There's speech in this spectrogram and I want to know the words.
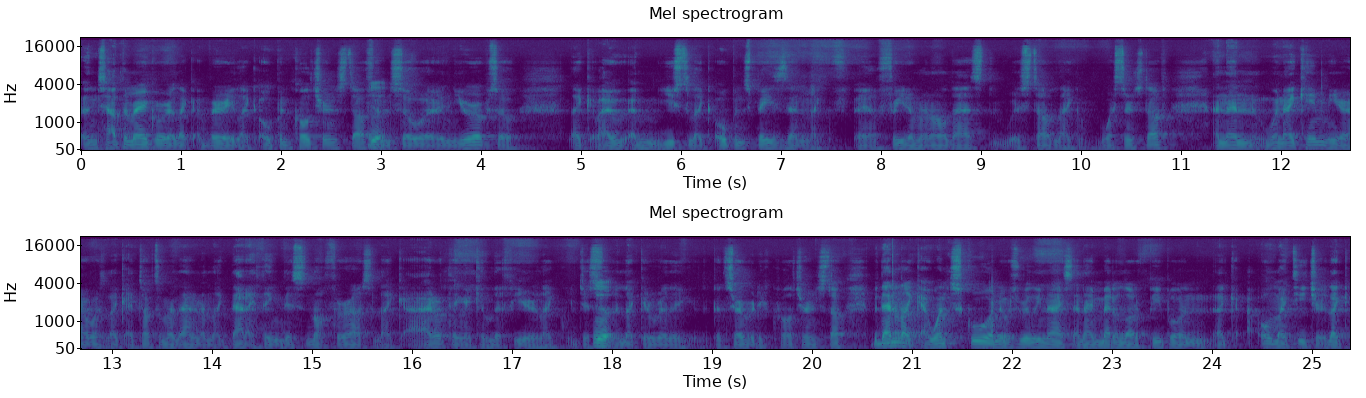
in South America we're like a very like open culture and stuff, Yeah. and so uh, in Europe, so like I, I'm used to like open spaces and like uh, freedom and all that st- stuff, like Western stuff. And then when I came here, I was like, I talked to my dad, and I'm like, Dad, I think this is not for us. Like, I don't think I can live here. Like, just Yeah. like a really conservative culture and stuff. But then, like, I went to school, and it was really nice, and I met a lot of people, and like all my teachers, like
